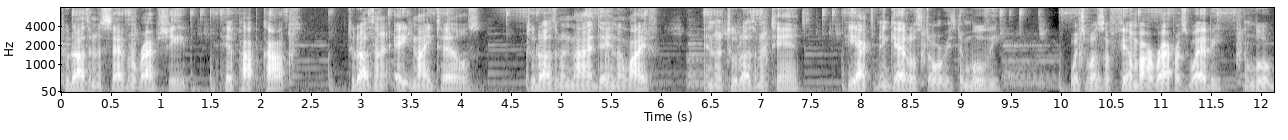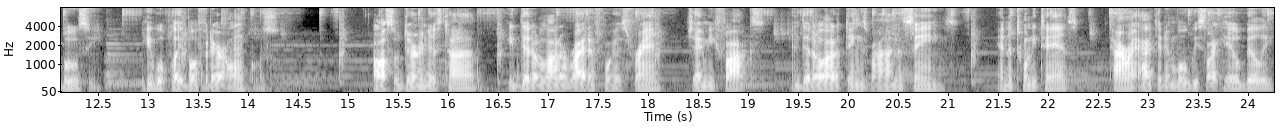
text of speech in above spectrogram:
2007 Rap Sheet, Hip Hop Cops, 2008 Night Tales, 2009 Day in the Life, and in 2010, he acted in Ghetto Stories, the movie, which was a film by rappers Webbie and Lil Boosie. He would play both of their uncles. Also during this time, he did a lot of writing for his friend, Jamie Foxx, and did a lot of things behind the scenes. In the 2010s, Tyrin acted in movies like Hillbilly,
